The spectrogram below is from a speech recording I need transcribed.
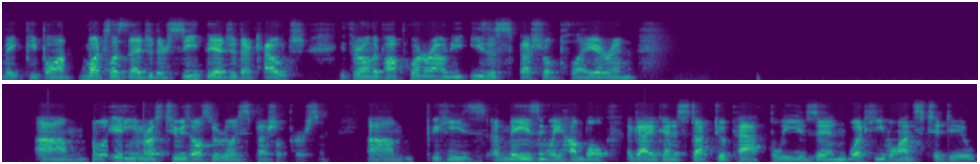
make people on much less the edge of their seat, the edge of their couch. You throw on their popcorn around. He, he's a special player, and um, Russ too, he's also a really special person. Um, he's amazingly humble, a guy who kind of stuck to a path, believes in what he wants to do,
